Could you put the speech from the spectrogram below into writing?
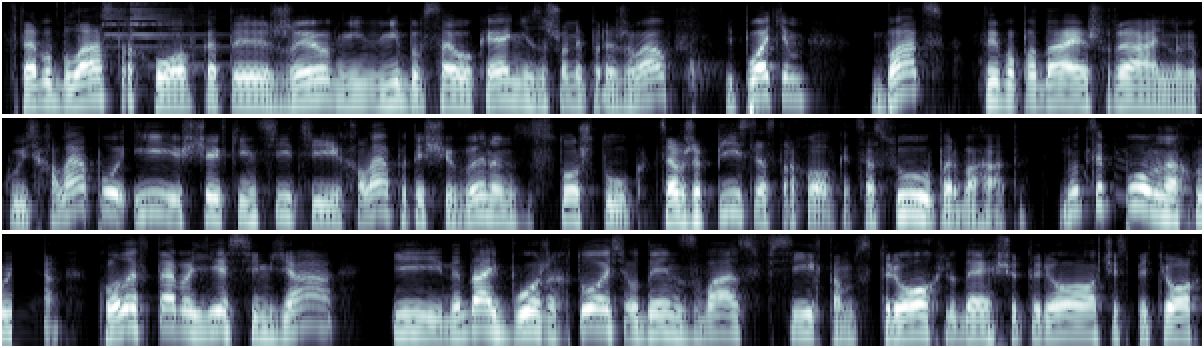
в тебе була страховка, ти жив, ні, ніби все окей, ні за що не переживав, і потім бац, ти попадаєш реально в якусь халепу, і ще в кінці цієї халепи ти ще винен 100 штук. Це вже після страховки, це супер багато. Ну це повна хуйня. Коли в тебе є сім'я, і не дай Боже, хтось один з вас, всіх там з трьох людей, з чотирьох чи з п'ятьох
